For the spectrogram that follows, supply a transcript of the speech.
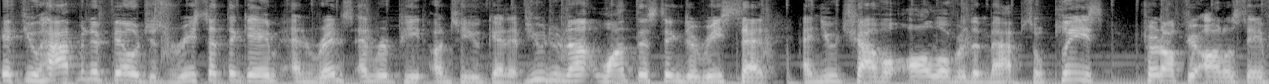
if you happen to fail, just reset the game and rinse and repeat until you get it. You do not want this thing to reset and you travel all over the map. So please turn off your autosave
